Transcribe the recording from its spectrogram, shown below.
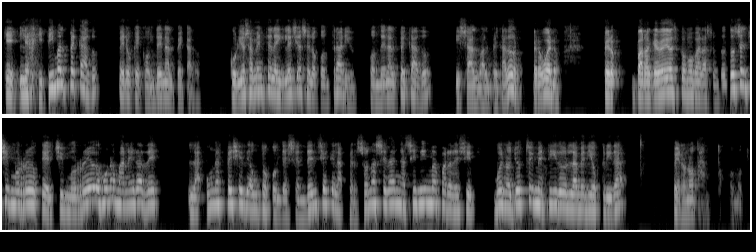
que legitima el pecado, pero que condena el pecado. Curiosamente, la iglesia hace lo contrario, condena el pecado y salva al pecador. Pero bueno, pero para que veas cómo va el asunto. Entonces, el chismorreo, que el chismorreo es una manera de una especie de autocondescendencia que las personas se dan a sí mismas para decir, bueno, yo estoy metido en la mediocridad, pero no tanto como tú.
